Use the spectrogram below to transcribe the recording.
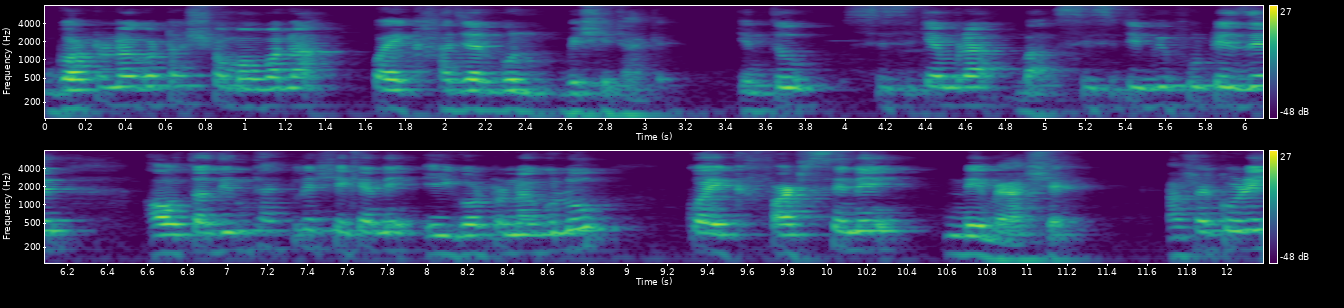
ঘটনা ঘটার সম্ভাবনা কয়েক হাজার গুণ বেশি থাকে। কিন্তু সিসি ক্যামেরা বা সিসিটিভি ফুটেজের আওতাধীন থাকলে সেখানে এই ঘটনাগুলো কয়েক পার্সেন্টে নেমে আসে। আশা করি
